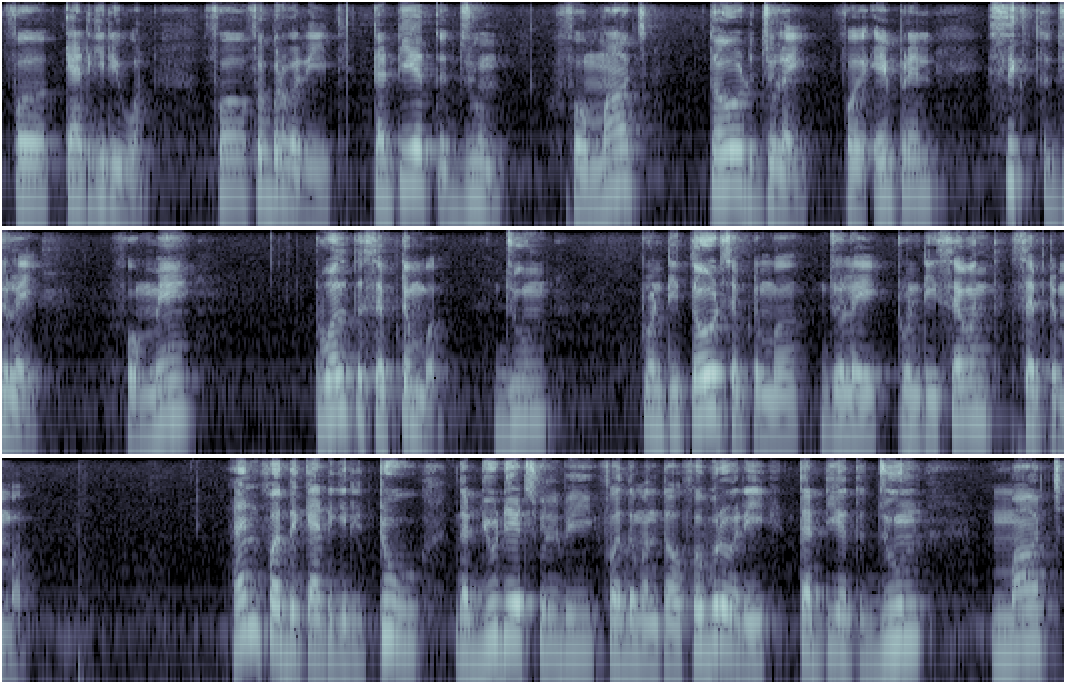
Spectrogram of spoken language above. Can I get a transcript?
for category 1 for February 30th June, for March 3rd July, for April 6th July, for May 12th September, June 23rd September, July 27th September. And for the category 2, the due dates will be for the month of February 30th June, March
